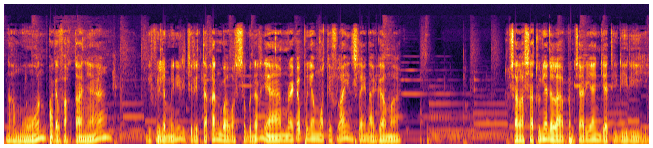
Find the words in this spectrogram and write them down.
Namun, pada faktanya, di film ini diceritakan bahwa sebenarnya mereka punya motif lain selain agama. Salah satunya adalah pencarian jati diri.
